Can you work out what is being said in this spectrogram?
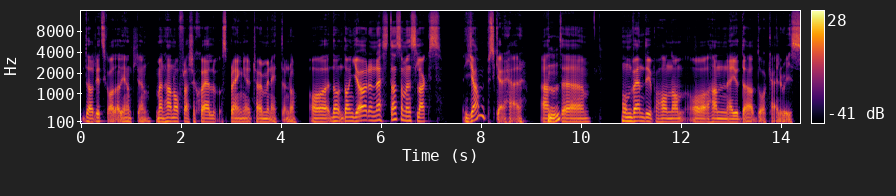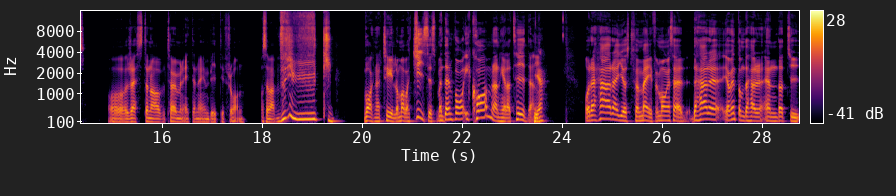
dödligt skadad egentligen. Men han offrar sig själv och spränger Terminatorn då. Och de, de gör det nästan som en slags jumpscare här. Att Mm. eh, hon vänder ju på honom och han är ju död då, Kyle Reese. Och resten av Terminatorn är en bit ifrån. Och sen bara vaknar till och man bara Jesus, men den var i kameran hela tiden. Ja. Och det här är just för mig, för många så här, det här är, jag vet inte om det här är enda ty,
